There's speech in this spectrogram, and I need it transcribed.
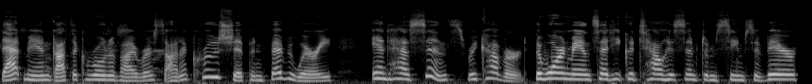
That man got the coronavirus on a cruise ship in February and has since recovered. The Warren man said he could tell his symptoms seem severe,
